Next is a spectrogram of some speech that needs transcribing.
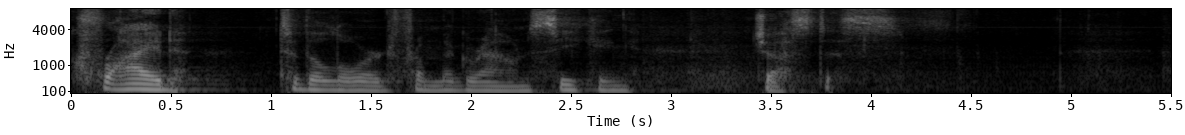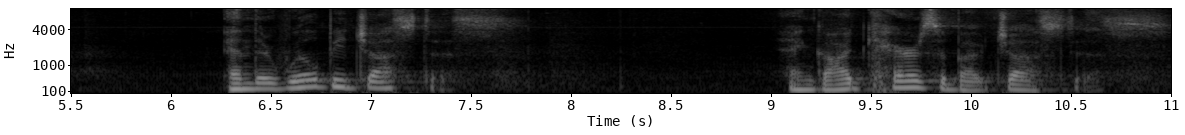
cried to the Lord from the ground seeking justice. And there will be justice. And God cares about justice.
